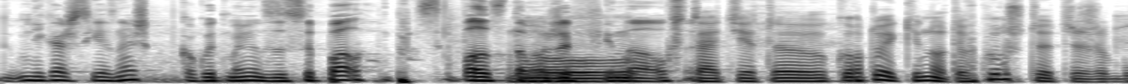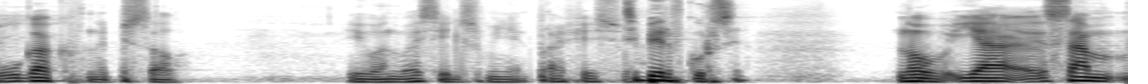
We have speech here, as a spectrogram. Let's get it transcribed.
мне кажется, я, знаешь, в какой-то момент засыпал, просыпался, там уже Ну, финал. Кстати, это крутое кино. Ты в курсе, что это же Булгаков написал? Иван Васильевич меняет профессию. Теперь в курсе. Ну, я сам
